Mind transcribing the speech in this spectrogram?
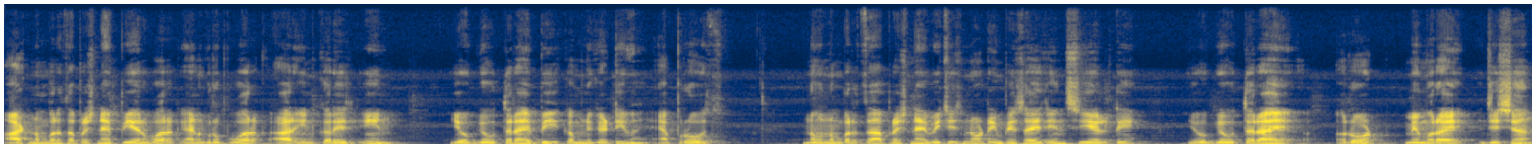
आठ नंबरचा प्रश्न आहे pair work and group work are encourage in योग्य उत्तर आहे बी कम्युनिकेटिव्ह ॲप्रोच नऊ नंबरचा प्रश्न आहे which is not emphasize in C L T योग्य उत्तर आहे रोड मेमोरायझेशन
